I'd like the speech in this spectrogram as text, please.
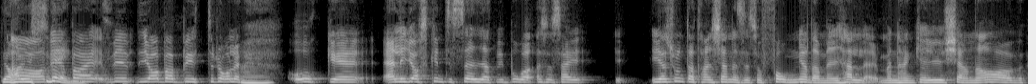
Det har ju har svängt. bara, vi, jag har bara bytt roller. Och, eh, eller jag ska inte säga att vi båda, alltså, så här, jag tror inte att han känner sig så fångad av mig heller. Men han kan ju känna av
